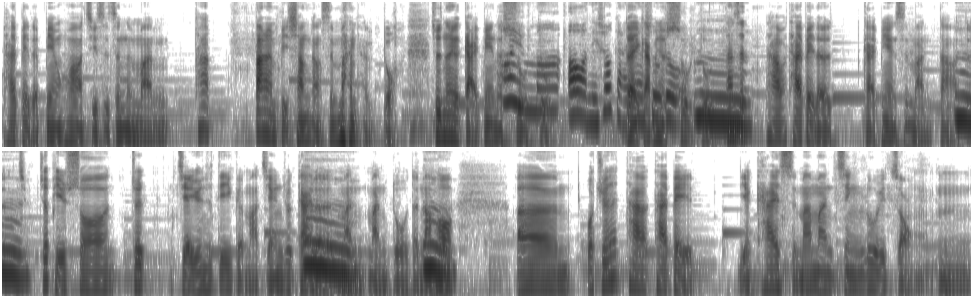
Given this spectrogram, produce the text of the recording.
台北的变化其实真的蛮，它当然比香港是慢很多，就那个改变的速度。哦，你说改对改变速度，变的速度，嗯但是台台北的改变也是蛮大的。嗯就就比如说，就捷运是第一个嘛，捷运就盖了嗯蛮蛮、多的。然后，呃，我觉得台台北也开始慢慢进入一种嗯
